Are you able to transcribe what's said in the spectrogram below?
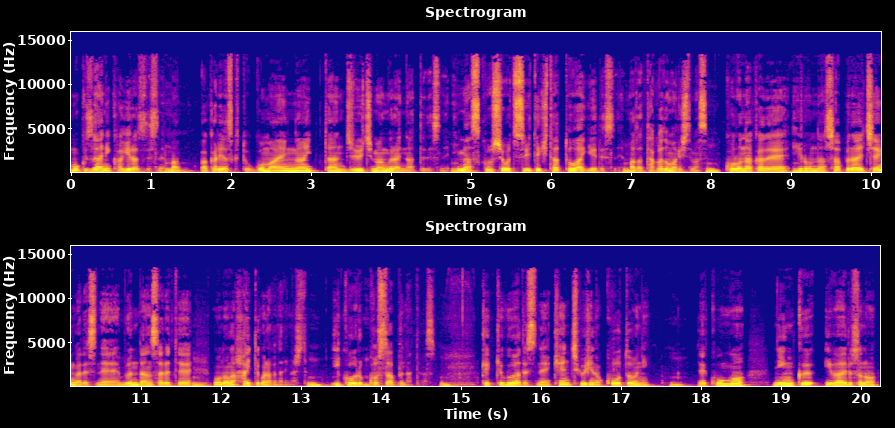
木材に限らずですね、うん、まあ、わかりやすくと5万円が一旦11万ぐらいになってですね、うん、今少し落ち着いてきたとはいえですね、まだ高止まりしてます。うん、コロナ禍でいろんなサプライチェーンがですね、分断されて、物が入ってこなくなりました。イコールコストアップになってます。結局はですね、建築費の高騰にで、今後、人区、いわゆるその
